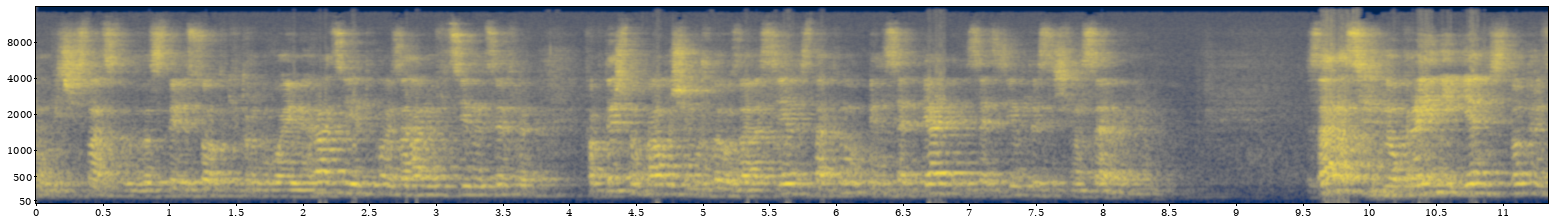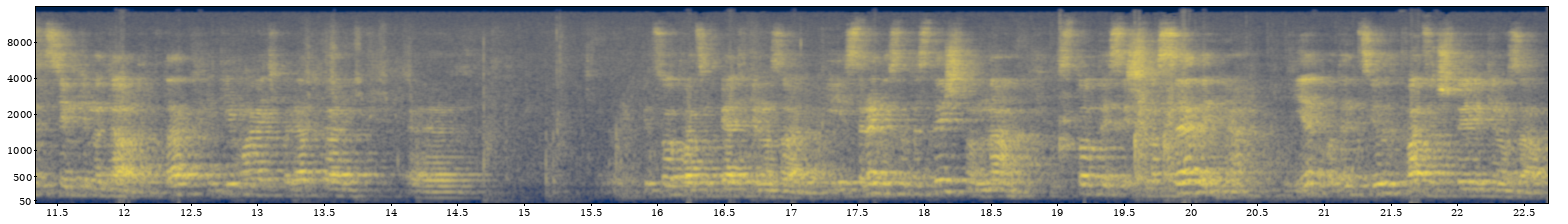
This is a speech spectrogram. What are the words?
ну, від 16 до 20% трудової міграції, такої загальноофіційної цифри, фактично в Калуші, можливо, зараз є так, ну, 55-57 тисяч населення. Зараз на Україні є 137 кінотеатрів, так, які мають порядка е, 525 кінозалів. І середньостатистично на 100 тисяч населення є 1,24 кінозали.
